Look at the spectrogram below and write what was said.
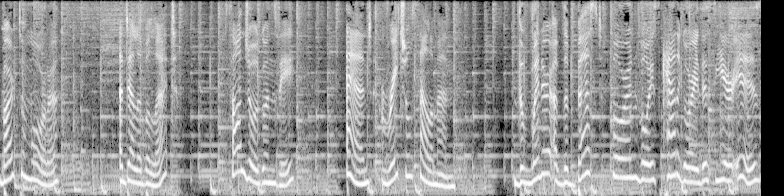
Bartomora, Adela Ballet, Sanjo Gunzi, and Rachel Salaman. The winner of the Best Foreign Voice category this year is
